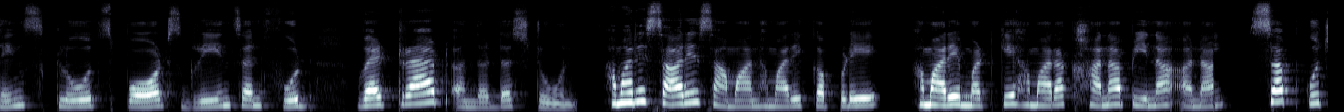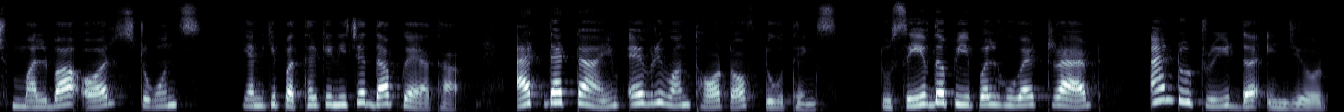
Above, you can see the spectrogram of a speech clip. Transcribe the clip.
things clothes pots grains and food were trapped under the stone हमारे सारे सामान, हमारे कपड़े हमारे मटके, हमारा खाना, पीना, अनाज, सब कुछ मलबा और स्टोन्स यानी कि पत्थर के नीचे दब गया था। At that time everyone thought of two things to save the people who trapped and to treat the injured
